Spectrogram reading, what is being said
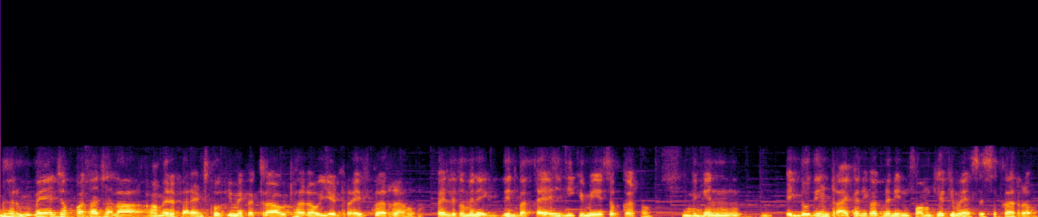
घर में जब पता चला मेरे पेरेंट्स को कि मैं कचरा उठा रहा हूँ ये ड्राइव कर रहा हूँ पहले तो मैंने एक दिन बताया ही नहीं कि मैं ये सब कर रहा हूँ हम्म। लेकिन एक दो दिन ट्राई करने के बाद मैंने इन्फॉर्म किया कि मैं ऐसे ऐसे कर रहा हूँ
